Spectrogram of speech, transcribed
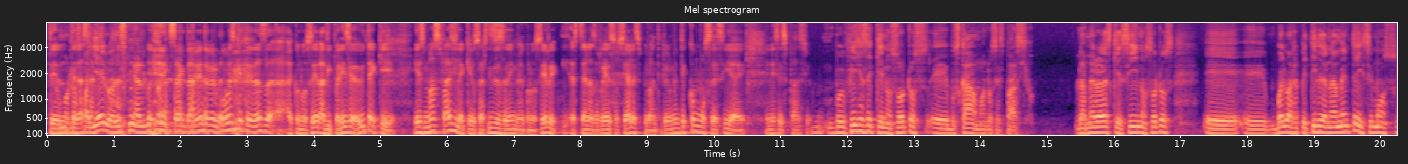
te, Como te das a, dicen algunos. Exactamente, pero ¿cómo es que te das a, conocer, a diferencia de ahorita que es más fácil que los artistas se den a conocer, hasta en las redes sociales, pero anteriormente, ¿cómo se hacía eh, en ese espacio? Pues fíjese que nosotros eh, buscábamos los espacios. La verdad es que sí, nosotros, eh, eh, vuelvo a repetir de nuevamente, hicimos,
